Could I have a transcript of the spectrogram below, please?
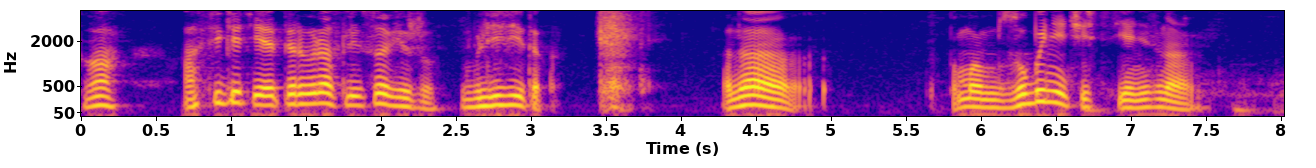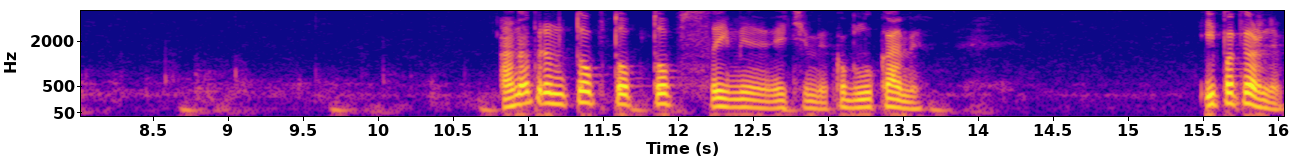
А, офигеть, я первый раз лицо вижу. Вблизи так. Она по-моему, зубы не чистит, я не знаю. Она прям топ-топ-топ своими этими каблуками. И поперли.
